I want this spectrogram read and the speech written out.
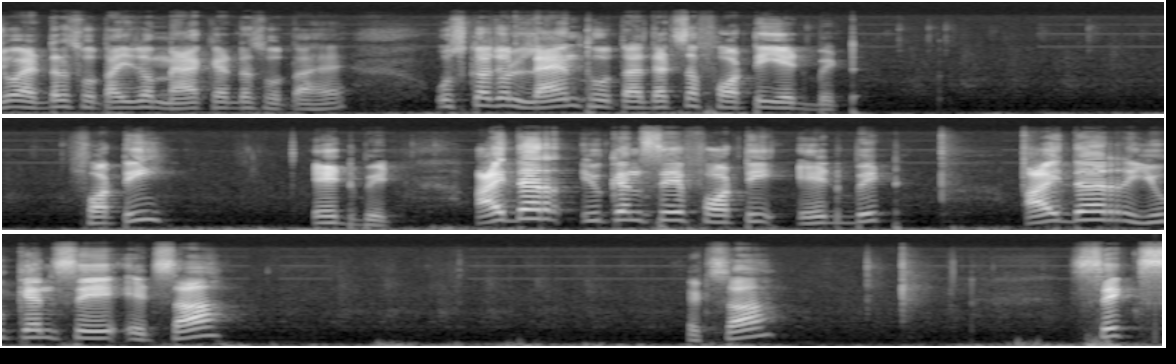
जो एड्रेस होता है, जो मैक एड्रेस होता है, उसका जो लेंथ होता है that's a 48 bit 48 bit either you can say 48 bit either you can say it's a it's a six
